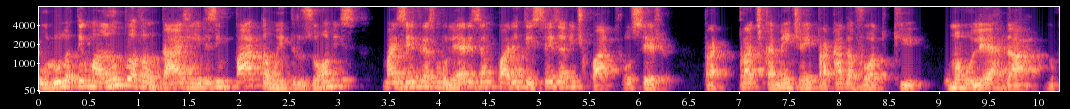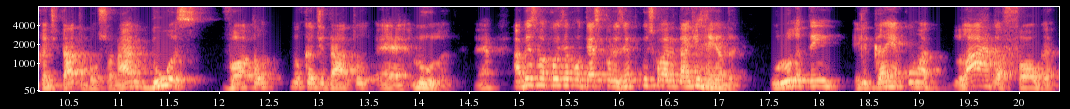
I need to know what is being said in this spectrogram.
O Lula tem uma ampla vantagem, eles empatam entre os homens, mas entre as mulheres é um 46 a 24, ou seja, pra, praticamente aí para cada voto que uma mulher dá no candidato Bolsonaro, duas votam no candidato é, Lula. Né? A mesma coisa acontece, por exemplo, com escolaridade e renda. O Lula tem, ele ganha com uma larga folga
